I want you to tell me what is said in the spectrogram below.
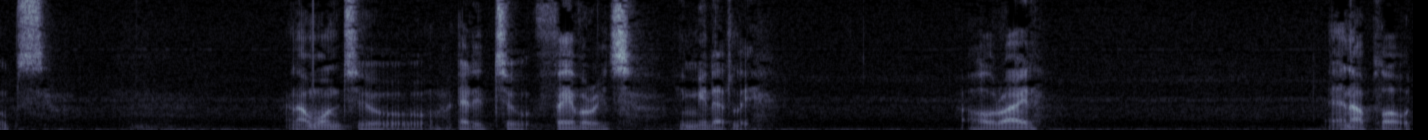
Oops. And I want to add it to favorites immediately. Alright and upload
